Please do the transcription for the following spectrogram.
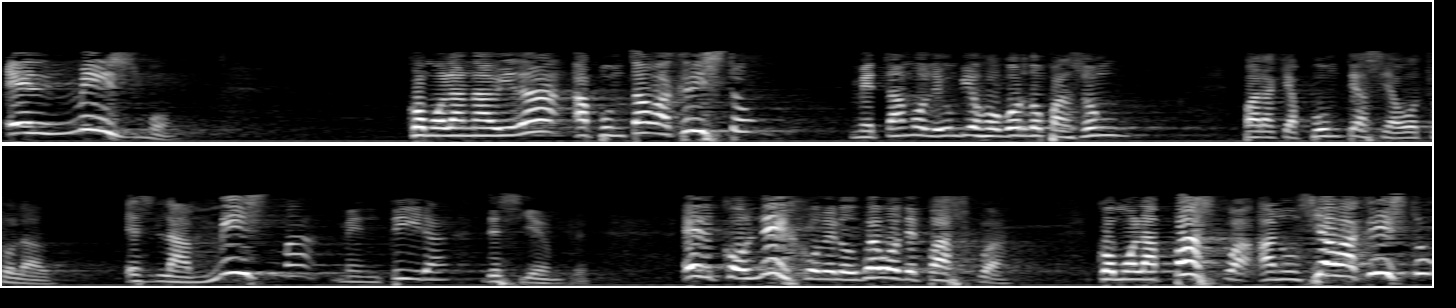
El mismo. Como la Navidad apuntaba a Cristo, metámosle un viejo gordo panzón para que apunte hacia otro lado. Es la misma mentira de siempre. El conejo de los huevos de Pascua. Como la Pascua anunciaba a Cristo,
